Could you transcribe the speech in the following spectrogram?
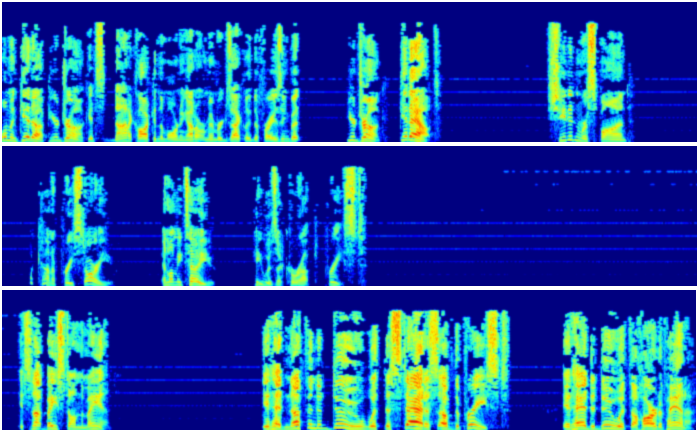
Woman, get up. You're drunk. It's nine o'clock in the morning. I don't remember exactly the phrasing, but you're drunk. Get out. She didn't respond, What kind of priest are you? And let me tell you, he was a corrupt priest. It's not based on the man. It had nothing to do with the status of the priest. It had to do with the heart of Hannah.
